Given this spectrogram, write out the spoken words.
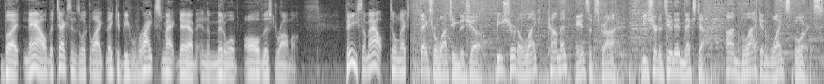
But now the Texans look like they could be right smack dab in the middle of all this drama. Peace. I'm out. Till next. Thanks for watching the show. Be sure to like, comment, and subscribe. Be sure to tune in next time on Black and White Sports.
